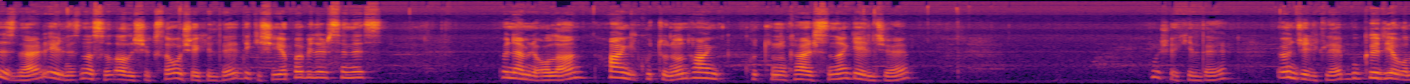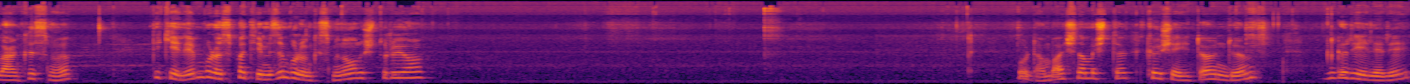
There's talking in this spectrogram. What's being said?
Sizler eliniz nasıl alışıksa o şekilde dikişi yapabilirsiniz. Önemli olan hangi kutunun hangi kutunun karşısına geleceği. Bu şekilde öncelikle bu gri olan kısmı dikelim. Burası patiğimizin burun kısmını oluşturuyor. Buradan başlamıştık. Köşeyi döndüm. Grileri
